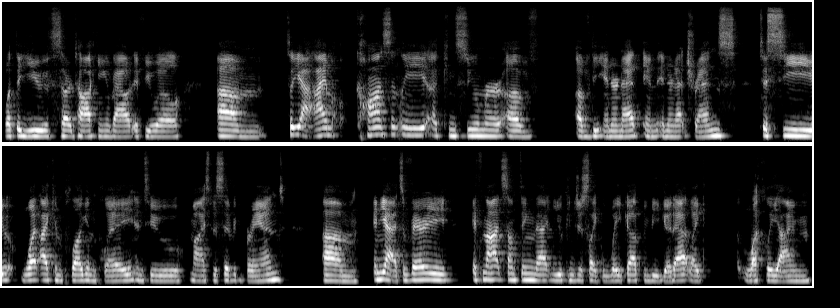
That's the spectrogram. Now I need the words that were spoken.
what the youths are talking about, if you will. Um, so yeah, I'm constantly a consumer of of the internet and internet trends to see what I can plug and play into my specific brand. Um, and yeah, it's a very it's not something that you can just like wake up and be good at. Like luckily I'm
